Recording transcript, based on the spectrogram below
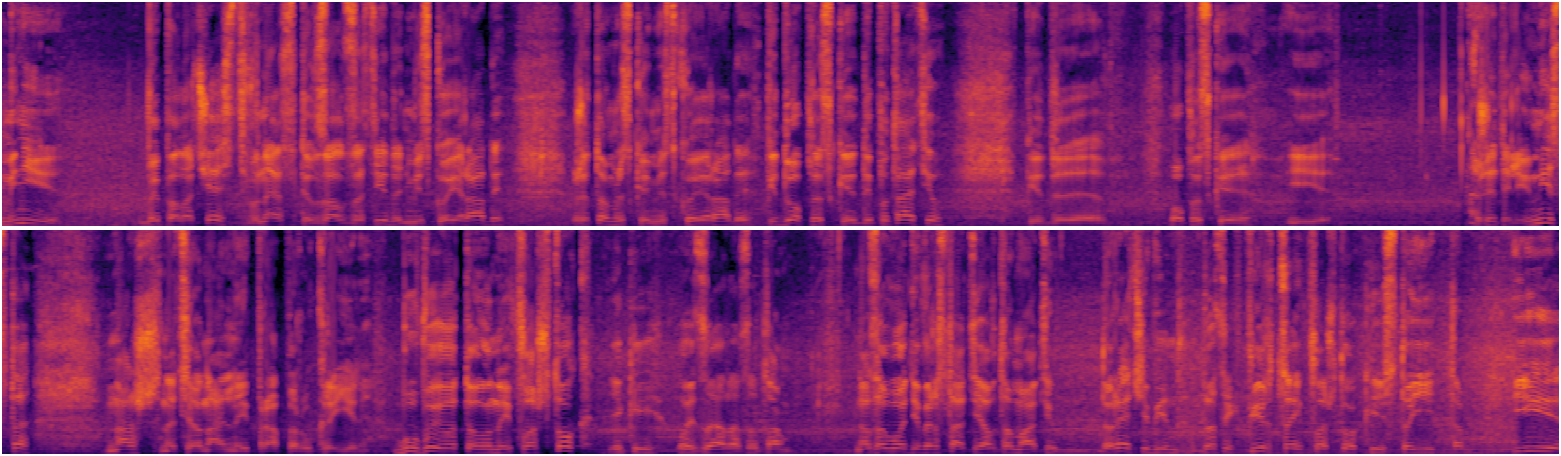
мені випала честь внести в зал засідань міської ради, Житомирської міської ради під оплески депутатів, під е, оплески і жителів міста наш національний прапор України. Був виготовлений флашток, який ось зараз отам на заводі верстаті автоматів. До речі, він до сих пір цей флашток і стоїть там. І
